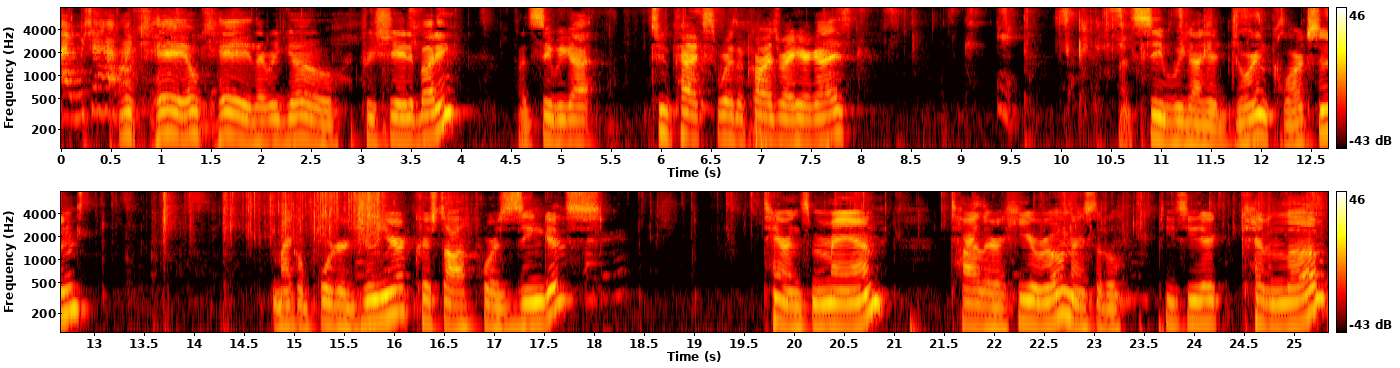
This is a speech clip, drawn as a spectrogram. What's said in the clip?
I, wish I had Okay, okay, there we go. Appreciate it, buddy. Let's see, we got two packs worth of cards right here, guys. Let's see what we got here. Jordan Clarkson, Michael Porter Jr., Kristaps Porzingis, Terance Mann, Tyler Herro, nice little PC there. Kevin Love,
